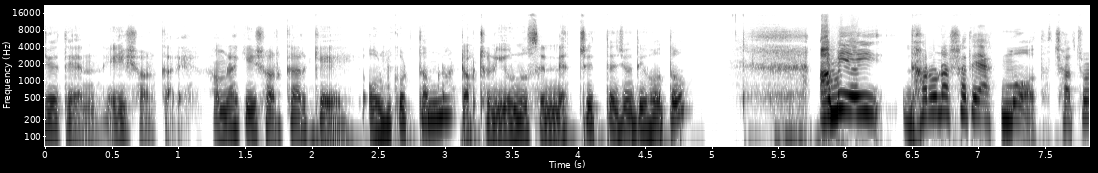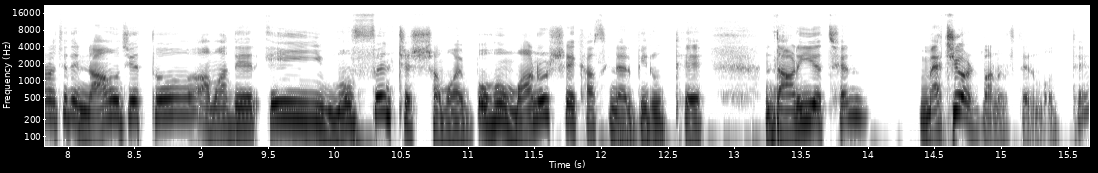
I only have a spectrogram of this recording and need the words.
যেতেন এই সরকারে, আমরা কি সরকারকে ওন করতাম না? ডক্টর ইউনুসের নেতৃত্বে যদি হতো আমি এই ধারণার সাথে একমত। ছাত্ররা যদি নাও যেত, আমাদের এই মুভমেন্টের সময় বহু মানুষ শেখ হাসিনার বিরুদ্ধে দাঁড়িয়েছেন ম্যাচিওর্ড মানুষদের মধ্যে।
